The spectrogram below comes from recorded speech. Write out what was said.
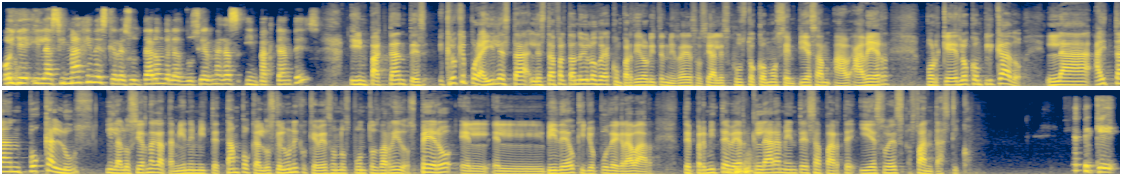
Oye, ¿y las imágenes que resultaron de las luciérnagas impactantes? Impactantes. Creo que por ahí le está, le está faltando, yo los voy a compartir ahorita en mis redes sociales, justo cómo se empieza a, a ver, porque es lo complicado. La, hay tan poca luz y la luciérnaga también emite tan poca luz que lo único que ves son unos puntos barridos. Pero el, el video que yo pude grabar te permite ver claramente esa parte y eso es fantástico. Fíjate que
